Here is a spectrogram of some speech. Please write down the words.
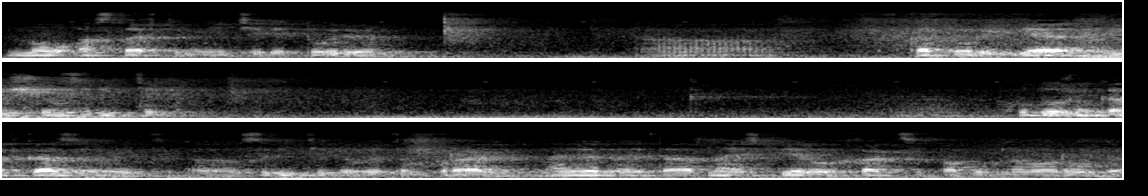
но оставьте мне территорию, а, в которой я еще зритель. Художник отказывает а, зрителю в этом праве. Наверное, это одна из первых акций подобного рода.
